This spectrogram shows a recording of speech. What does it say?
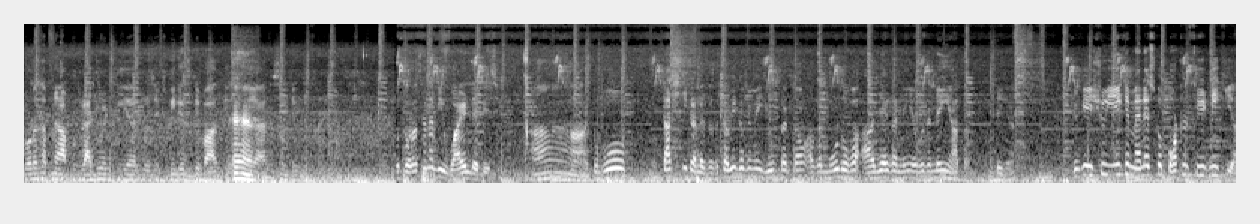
थोड़ा सा अपने आप को ग्रेजुएट किया है उस एक्सपीरियंस के बाद हाँ, हाँ। यार समथिंग डिफरेंट वो थोड़ा सा ना भी वाइल्ड है बेसिक हाँ। हाँ तो वो टच नहीं कर लेता था कभी कभी मैं यूज़ करता हूँ अगर मूड होगा आ जाएगा नहीं होगा तो नहीं आता। ठीक है? क्योंकि इशू ये कि मैंने इसको बॉटल फ़ीड नहीं किया।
